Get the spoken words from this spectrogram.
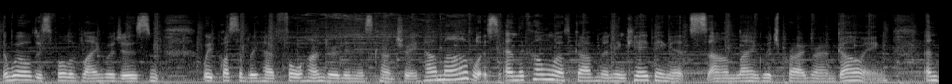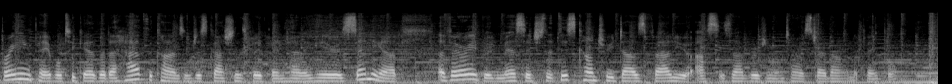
The world is full of languages and we possibly have 400 in this country. How marvellous. And the Commonwealth Government in keeping its um, language program going and bringing people together to have the kinds of discussions we've been having here is sending out a very big message that this country does value us as Aboriginal and Torres Strait Islander people.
